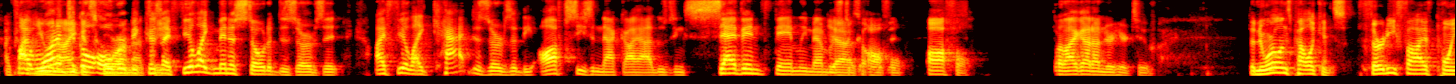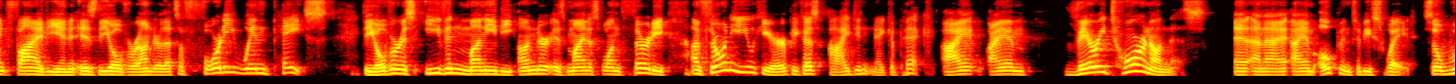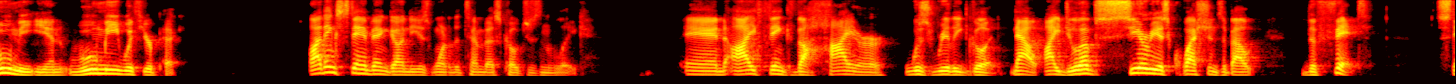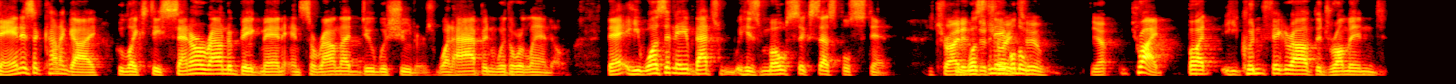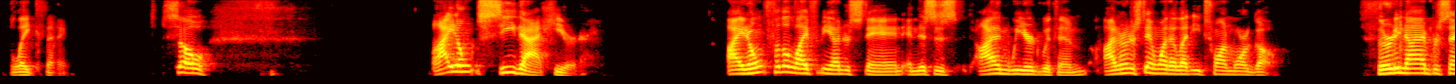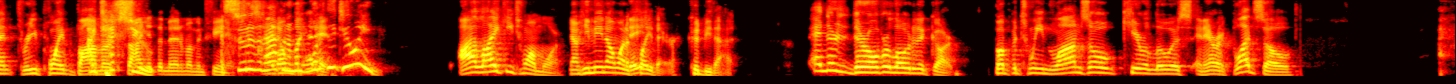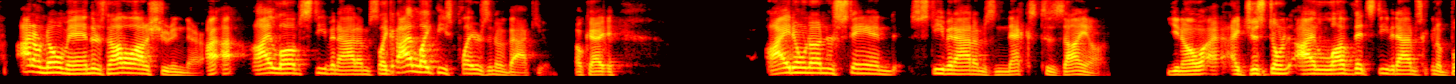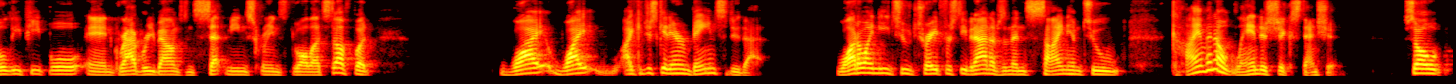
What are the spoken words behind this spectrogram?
I, I wanted to go over because I feel like Minnesota deserves it. I feel like KAT deserves it. The offseason that guy had losing seven family members yeah, to COVID. Awful. Awful. But I got under here too. The New Orleans Pelicans, 35.5, Ian, is the over under. That's a 40 win pace. The over is even money. The under is minus 130. I'm throwing to you here because I didn't make a pick. I I am very torn on this, and, and I, I am open to be swayed. So woo me, Ian. Woo me with your pick. I think Stan Van Gundy is one of the 10 best coaches in the league. And I think the hire was really good. Now, I do have serious questions about the fit. Stan is a kind of guy who likes to center around a big man and surround that dude with shooters. What happened with Orlando? That he wasn't able, that's his most successful stint. He tried he in Detroit to, too. Yep. Tried, but he couldn't figure out the Drummond Blake thing. So I don't see that here. I don't for the life of me understand, and this is I'm weird with him. I don't understand why they let E'Twaun Moore go. 39% three point bomber signed you. at the minimum in Phoenix. As soon as it happened, I'm like, what it. are they doing? I like E'Twaun Moore. Now he may not want to they, play there. Could be that. And they're they're overloaded at guard. But between Lonzo, Kira Lewis, and Eric Bledsoe, I don't know, man. There's not a lot of shooting there. I, I, I love Steven Adams. Like I like these players in a vacuum. Okay. I don't understand Steven Adams next to Zion. You know, I, I just don't. I love that Steven Adams is going to bully people and grab rebounds and set mean screens, do all that stuff. But why? Why? I could just get Aron Baynes to do that. Why do I need to trade for Steven Adams and then sign him to kind of an outlandish extension? So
